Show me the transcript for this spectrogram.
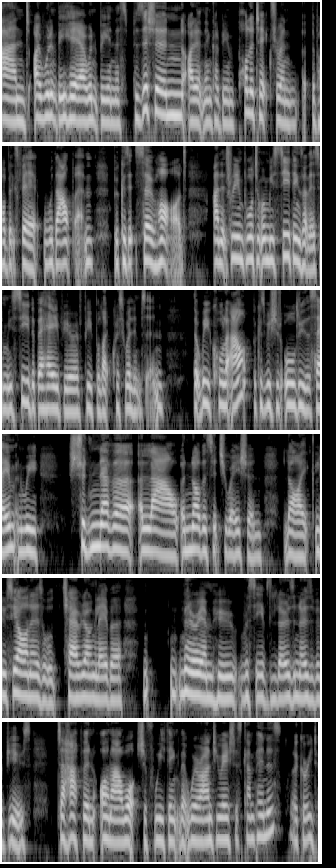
And I wouldn't be here, I wouldn't be in this position. I don't think I'd be in politics or in the public sphere without them because it's so hard. And it's really important when we see things like this and we see the behavior of people like Chris Williamson that we call it out because we should all do the same and we should never allow another situation like Luciana's or Chair of Young Labour, Miriam, who received loads and loads of abuse, to happen on our watch if we think that we're anti racist campaigners. Agreed.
